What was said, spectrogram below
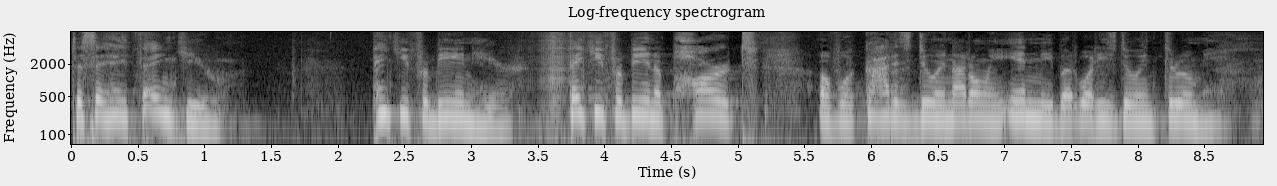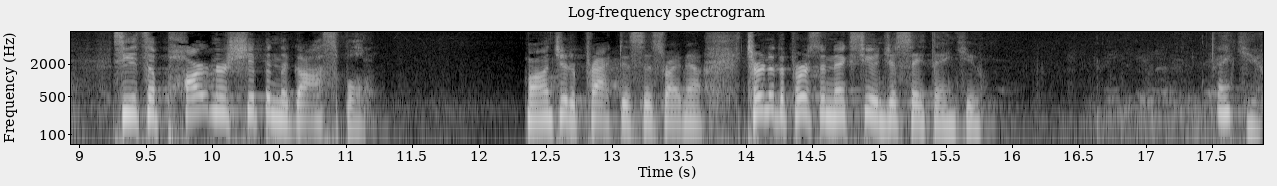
to say, hey, thank you. Thank you for being here. Thank you for being a part of what God is doing, not only in me, but what He's doing through me. See, it's a partnership in the gospel. I want you to practice this right now. Turn to the person next to you and just say, Thank you. Thank you.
